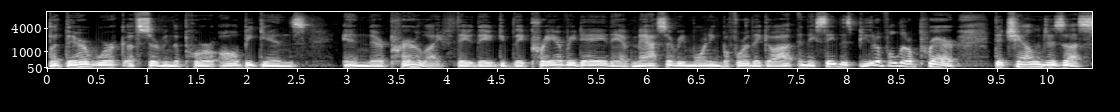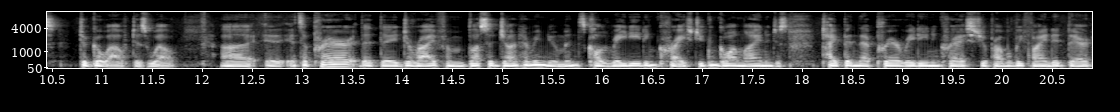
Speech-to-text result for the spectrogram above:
But their work of serving the poor all begins in their prayer life. They, they, they pray every day, they have Mass every morning before they go out, and they say this beautiful little prayer that challenges us to go out as well. Uh, it's a prayer that they derive from Blessed John Henry Newman. It's called Radiating Christ. You can go online and just type in that prayer, Radiating Christ. You'll probably find it there.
